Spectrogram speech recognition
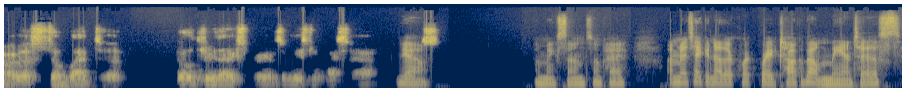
I was still glad to go through that experience at least with my staff. Yeah. It's- That makes sense. Okay. I'm going to take another quick break, talk about Mantis.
